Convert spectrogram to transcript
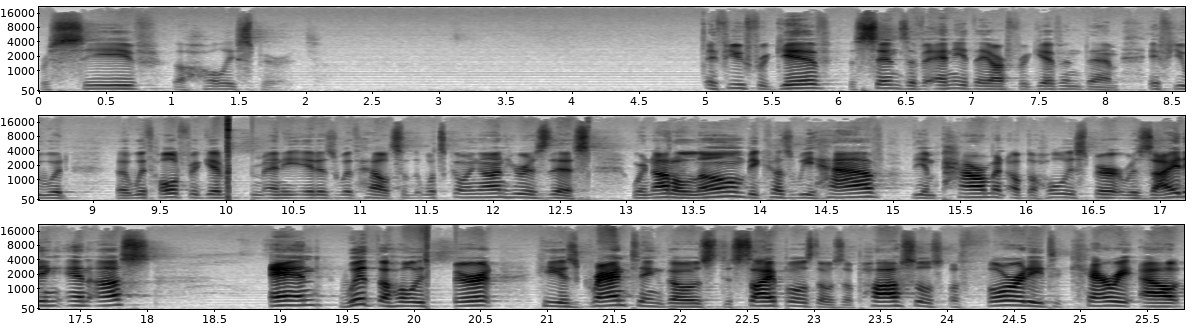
Receive the Holy Spirit. If you forgive the sins of any, they are forgiven them. If you would uh, withhold forgiveness from any, it is withheld. So, what's going on here is this we're not alone because we have the empowerment of the Holy Spirit residing in us. And with the Holy Spirit, He is granting those disciples, those apostles, authority to carry out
